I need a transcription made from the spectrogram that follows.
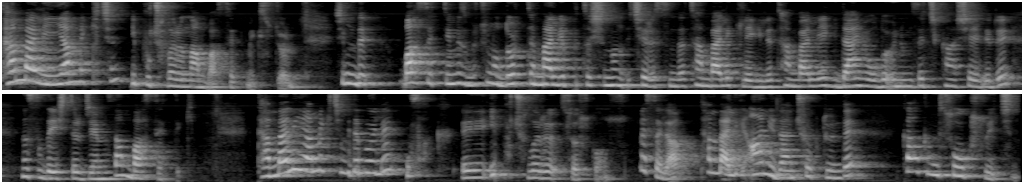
tembelliği yenmek için ipuçlarından bahsetmek istiyorum. Şimdi bahsettiğimiz bütün o dört temel yapı taşının içerisinde tembellikle ilgili, tembelliğe giden yolda önümüze çıkan şeyleri nasıl değiştireceğimizden bahsettik. Tembelliği yenmek için bir de böyle ufak e, ipuçları söz konusu. Mesela tembellik aniden çöktüğünde kalkın bir soğuk su için.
